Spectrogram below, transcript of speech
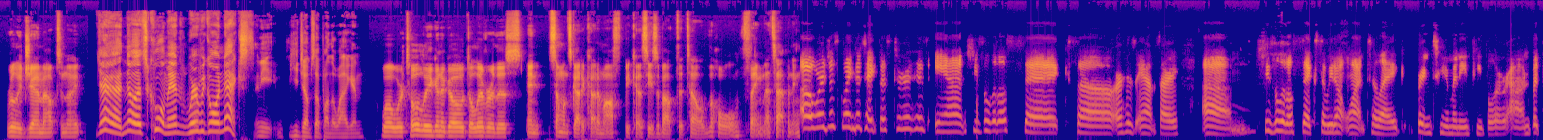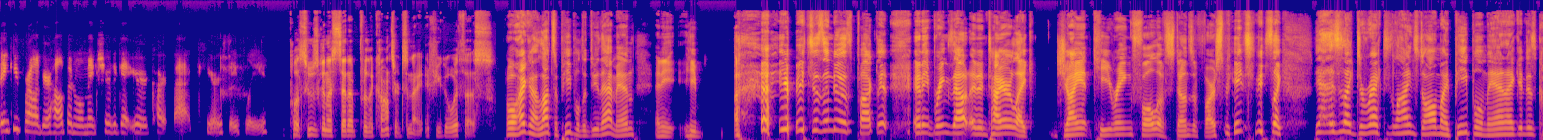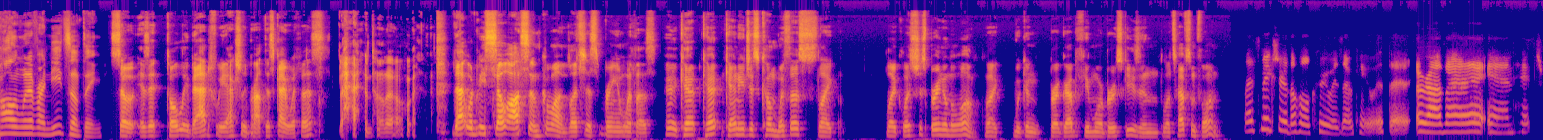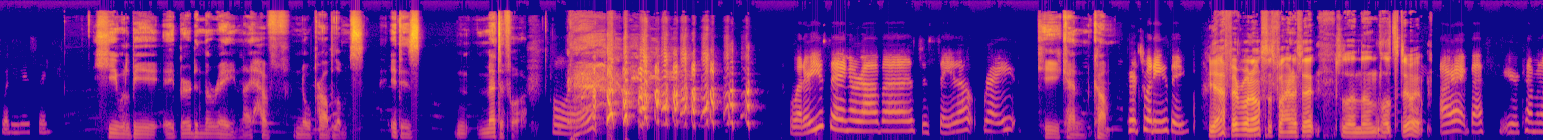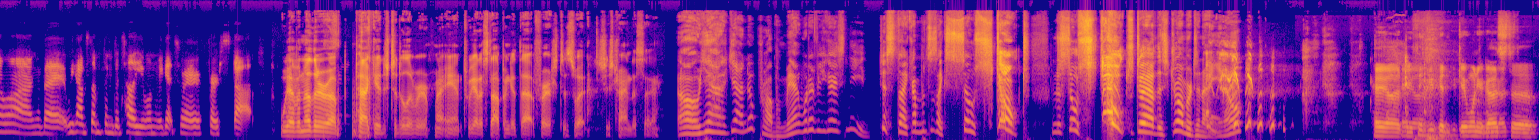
really jam out tonight. Yeah, no, that's cool, man. Where are we going next? And he he jumps up on the wagon. Well, we're totally going to go deliver this, and someone's got to cut him off because he's about to tell the whole thing that's happening. Oh, we're just going to take this to his aunt. She's a little sick, so or his aunt, sorry. Um, she's a little sick, so we don't want to like bring too many people around. But thank you for all of your help, and we'll make sure to get your cart back here safely. Plus, who's gonna set up for the concert tonight if you go with us? Oh, I got lots of people to do that, man. And he he he reaches into his pocket and he brings out an entire like giant key ring full of stones of far speech and he's like yeah this is like direct lines to all my people man i can just call them whenever i need something So, is it totally bad if we actually brought this guy with us? I don't know. That would be so awesome. Come on, let's just bring him with us. Hey, can't can't can he just come with us? Like, like let's just bring him along. Like, we can br- grab a few more brewskis and let's have some fun. Let's make sure the whole crew is okay with it. Arava and Hitch, what do you guys think? He will be a bird in the rain. I have no problems. It is m- metaphor. Four. what are you saying, Arava? Just say it outright. He can come. Hitch, what do you think? Yeah, if everyone else is fine with it, so then, then let's do it. All right, Beth, you're coming along, but we have something to tell you when we get to our first stop. We have another uh, package to deliver. My aunt. We got to stop and get that first. Is what she's trying to say. oh yeah yeah no problem man whatever you guys need just like i'm just like so stoked i'm just so stoked to have this drummer tonight you know Hey, uh, do you think you could get one of your guys to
